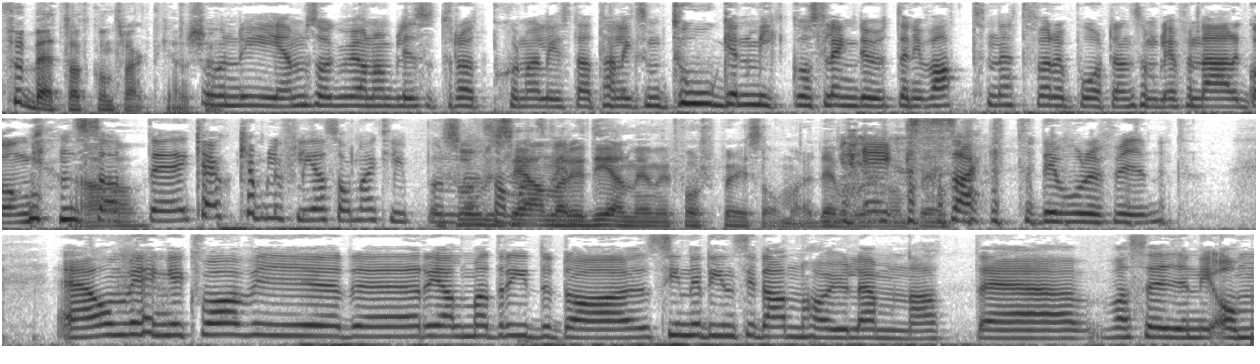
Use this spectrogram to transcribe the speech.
förbättrat kontrakt kanske. Under EM såg vi honom bli så trött på journalister att han liksom tog en mick och slängde ut den i vattnet för reportern som blev för närgången. Så att det kanske kan bli fler sådana klipp under Så vi ser Anna. Rydén med Emil Forsberg i sommar. Det. Exakt, det vore fint. Eh, om vi hänger kvar vid eh, Real Madrid då. Zinedine Zidane har ju lämnat. Eh, vad säger ni om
